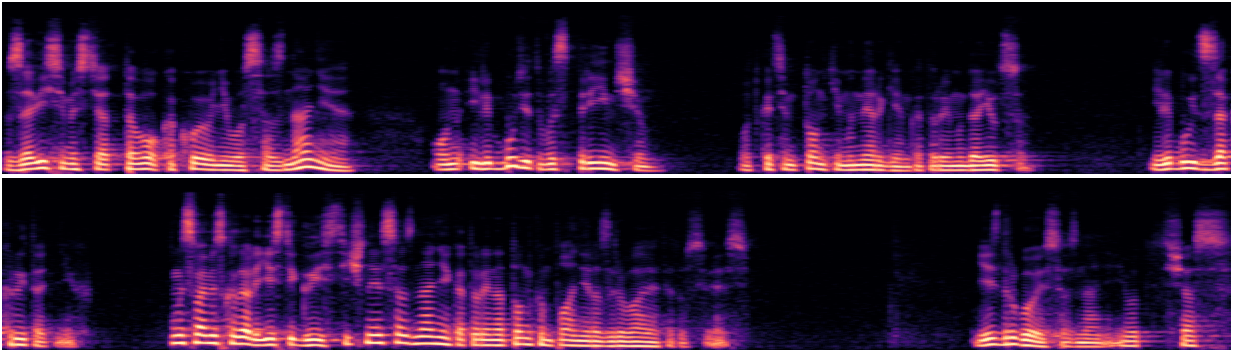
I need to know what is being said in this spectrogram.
В зависимости от того, какое у него сознание, он или будет восприимчив вот к этим тонким энергиям, которые ему даются или будет закрыт от них. Мы с вами сказали, есть эгоистичное сознание, которое на тонком плане разрывает эту связь. Есть другое сознание. И вот сейчас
